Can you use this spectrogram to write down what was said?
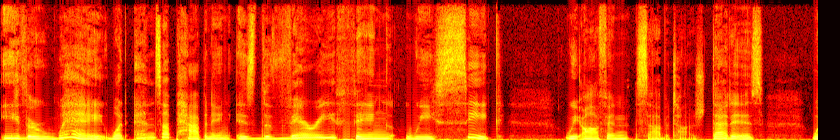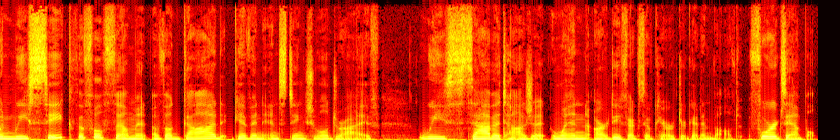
Either way, what ends up happening is the very thing we seek, we often sabotage. That is, when we seek the fulfillment of a God given instinctual drive, we sabotage it when our defects of character get involved. For example,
